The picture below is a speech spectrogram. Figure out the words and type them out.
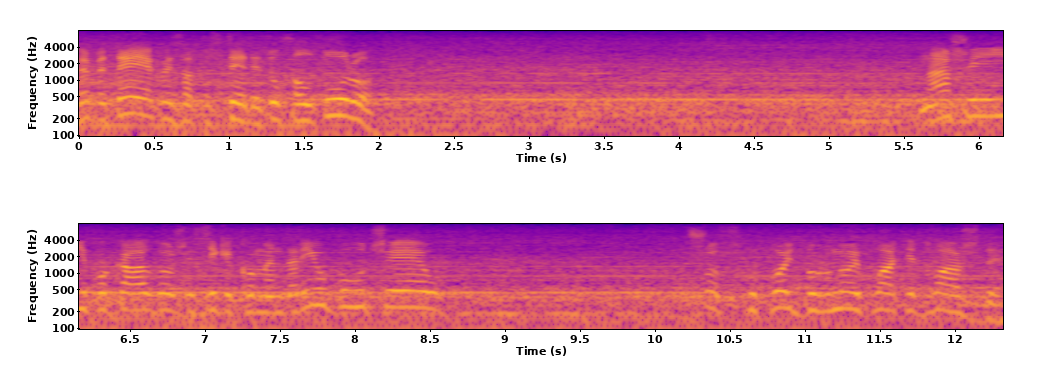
Те якось запустити, ту халтуру. Наше її показував, що стільки коментарів отримав. Що скупой дурною платить дважди.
